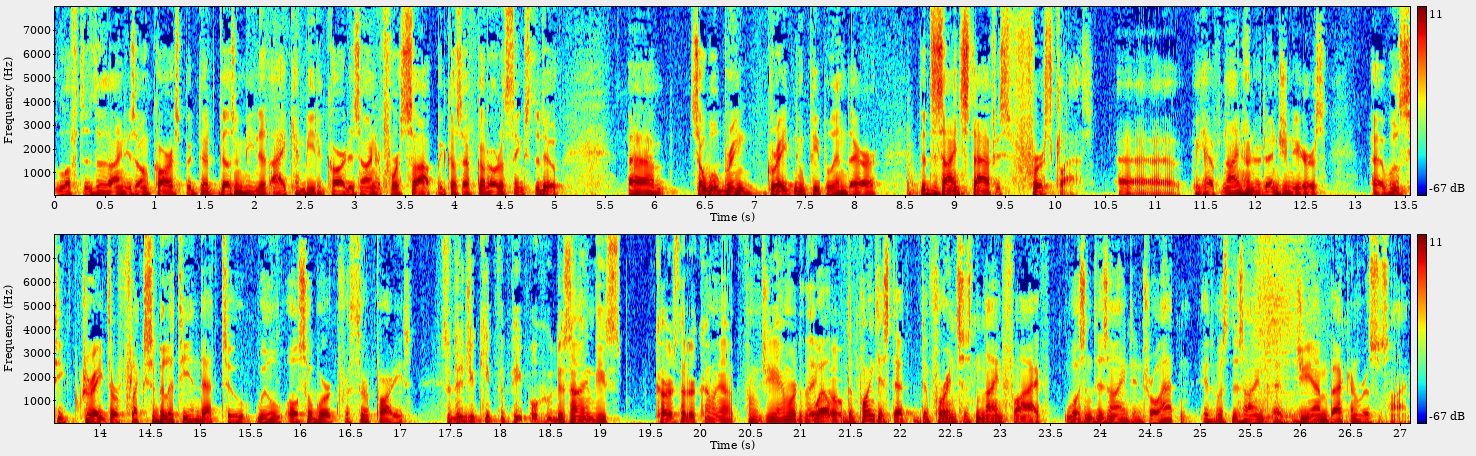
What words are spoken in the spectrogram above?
loves to design his own cars, but that doesn't mean that I can be the car designer for Saab because I've got other things to do. Um, so we'll bring great new people in there. The design staff is first class. Uh, we have 900 engineers. Uh, we'll see greater flexibility in that too. We'll also work for third parties. So, did you keep the people who designed these cars that are coming out from GM, or did they? Well, go? the point is that, the, for instance, 9.5 wasn't designed in Trollhättan. It was designed at GM back in Rüsselsheim.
